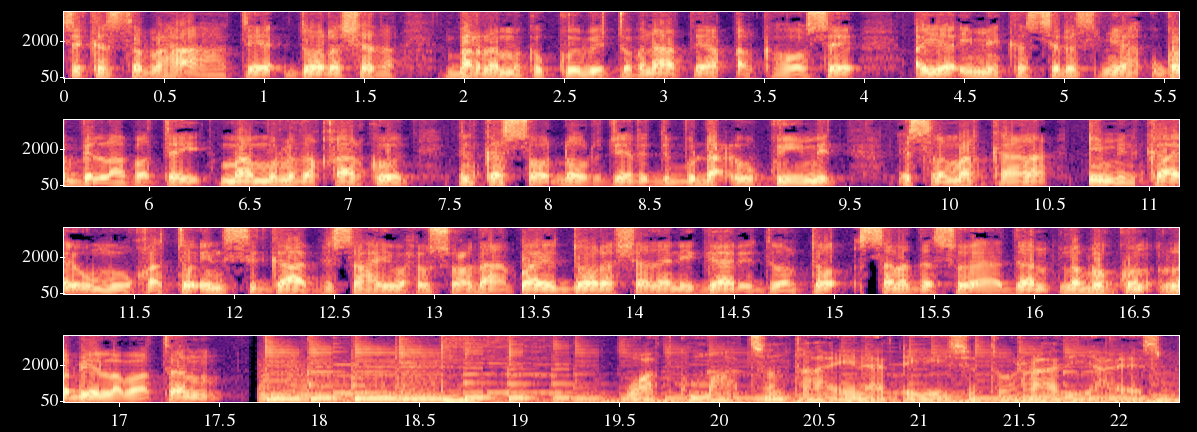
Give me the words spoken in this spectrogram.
Si kastaba ha ahaatee doorashada baarlamaanka koob iyo tobanaad ee aqalka hoose ayaa iminka si rasmi ah uga bilaabatay maamulada qaarkood inkastoo dhowr jeer dibudhac uu ku yimid islamarkaana iminka ay u muuqato in si gaabisa ay wax u socdaan. Oo ay doorashadani gaari doonto sannada soo aadan waad ku mahadsantahay inaad dhegaysato raadiyaha s b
